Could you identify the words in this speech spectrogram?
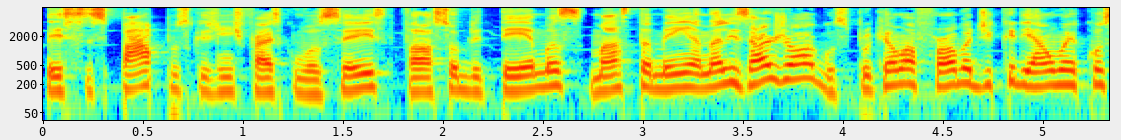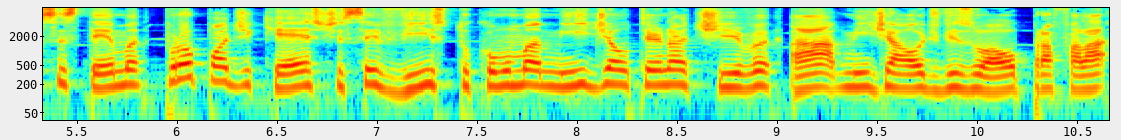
esses papos que a gente faz com vocês, falar sobre temas, mas também analisar jogos, porque é uma forma de criar um ecossistema pro podcast ser visto como uma mídia alternativa à mídia audiovisual para falar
